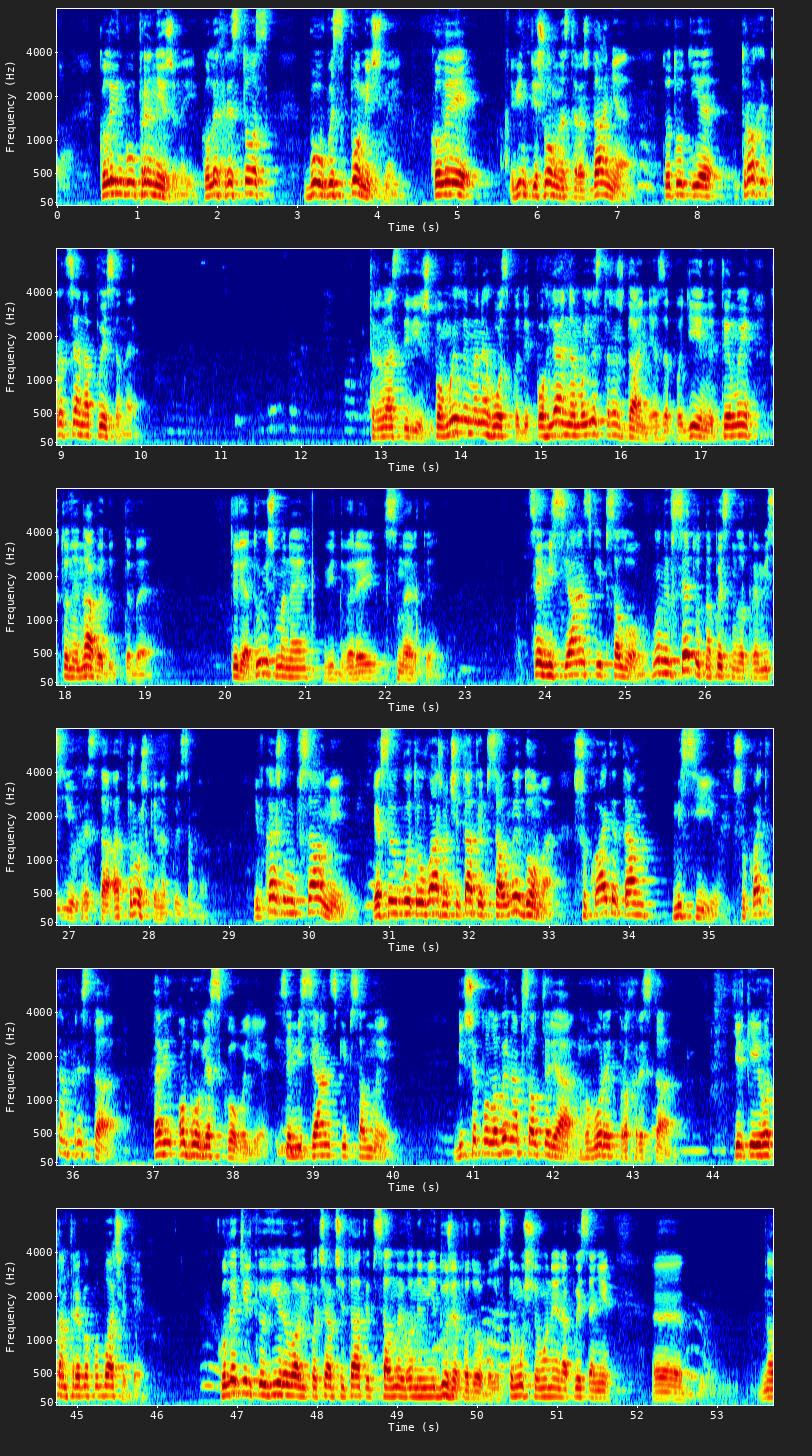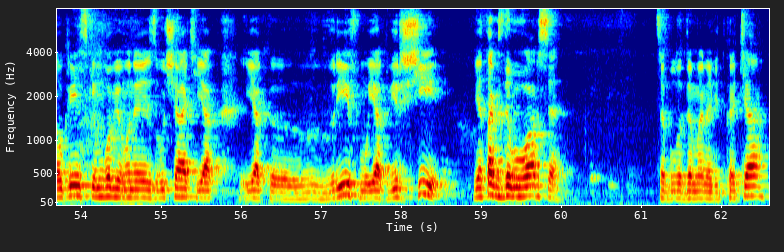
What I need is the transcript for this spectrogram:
коли Він був принижений, коли Христос був безпомічний, коли Він пішов на страждання, то тут є трохи про це написане. 13 вірш. Помили мене, Господи, поглянь на моє страждання, заподіяне тими, хто ненавидить Тебе. Ти рятуєш мене від дверей смерти. Це місіанський псалом. Ну, не все тут написано про Месію Христа, а трошки написано. І в кожному псалмі, якщо ви будете уважно читати псалми вдома, шукайте там Месію, шукайте там Христа. Та він обов'язково є. Це місіанські псалми. Більше половина псалтиря говорить про Христа. Тільки його там треба побачити. Коли тільки увірував і почав читати псалми, вони мені дуже подобались, тому що вони написані е, на українській мові, вони звучать як, як е, в рифму, як вірші. Я так здивувався. Це було для мене відкриття.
